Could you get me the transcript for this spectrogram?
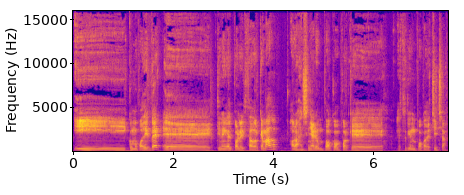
Y como podéis ver, eh, tienen el polarizador quemado. Ahora os enseñaré un poco porque esto tiene un poco de chicha.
